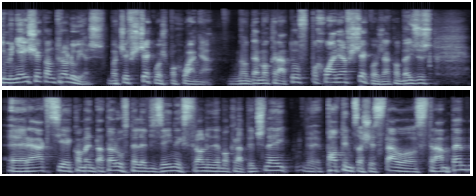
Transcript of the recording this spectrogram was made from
i mniej się kontrolujesz, bo cię wściekłość pochłania. No, demokratów pochłania wściekłość. Jak obejrzysz e, reakcje komentatorów telewizyjnych strony demokratycznej e, po tym, co się stało z Trumpem,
